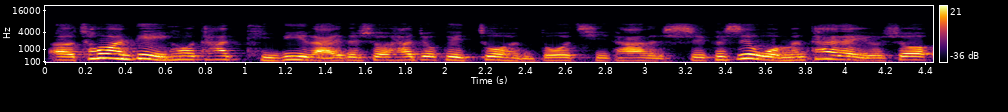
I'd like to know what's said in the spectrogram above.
呃充完电以后，他体力来的时候，他就可以做很多其他的事。可是我们太太有时候。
